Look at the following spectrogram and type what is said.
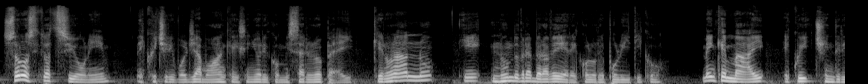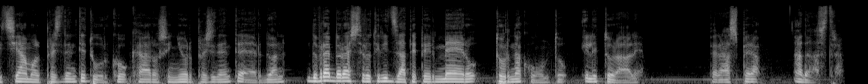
Sono situazioni, e qui ci rivolgiamo anche ai signori commissari europei, che non hanno e non dovrebbero avere colore politico. Men che mai, e qui ci indirizziamo al presidente turco, caro signor presidente Erdogan, dovrebbero essere utilizzate per mero tornaconto elettorale. Per aspera ad astra.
